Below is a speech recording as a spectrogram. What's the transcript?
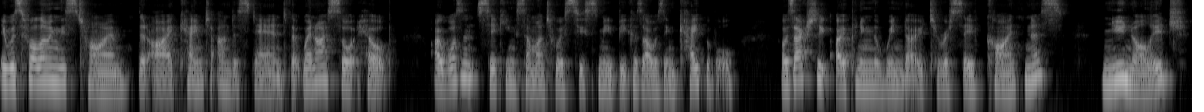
It was following this time that I came to understand that when I sought help, I wasn't seeking someone to assist me because I was incapable. I was actually opening the window to receive kindness, new knowledge,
